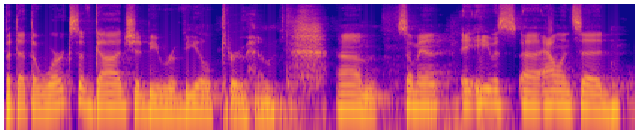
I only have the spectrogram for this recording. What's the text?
but that the works of God should be revealed through him. Um, so, man, he was, uh, Alan said,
